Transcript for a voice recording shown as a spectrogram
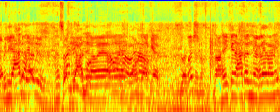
પેલી યાદ યાદ હવે ના, ના, હવે બસ નાહી કે આ તો નીકળે રાણી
